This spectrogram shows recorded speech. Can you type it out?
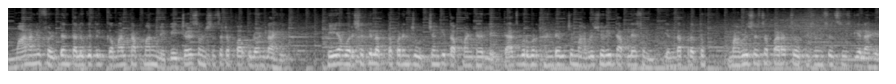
मान आणि फलटण तालुक्यातील कमाल तापमानाने बेचाळीस अंशाचा टप्पा उलंडला आहे. हे या वर्षातील आत्तापर्यंतचे उच्चांकी तापमान ठरले. त्याचबरोबर थंडवीचे महाबळेश्वरही तापले असून यंदा प्रथम महाबळेश्वरचा पारा चौतीस अंश सेल्सिअस गेला आहे.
